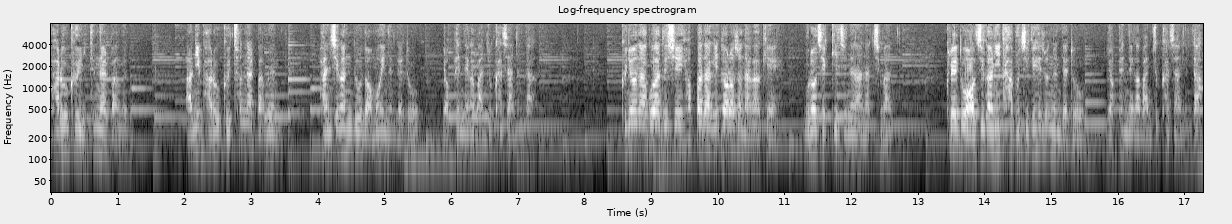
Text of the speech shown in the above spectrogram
바로 그 이튿날 밤은 아니 바로 그 첫날 밤은 반 시간도 넘어 있는데도 옆에내가 만족하지 않는다. 그년하고 하듯이 혓바닥이 떨어져 나가게 물어 제끼지는 않았지만 그래도 어지간히 다부지게 해줬는데도 옆에내가 만족하지 않는다.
